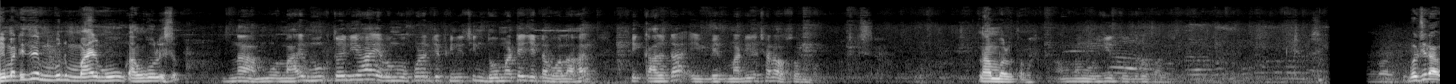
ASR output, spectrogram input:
এই মাটিতে মায়ের মুখ আঙ্গুল এসব? না মায়ের মুখ তৈরি হয় এবং উপরের যে ফিনিশিং দো মাটি যেটা বলা হয় সেই কাজটা এই মাটিতে ছাড়া অসম্ভব। নাম বলো তোমার। আমার নাম অভিজিৎ রুদ্রপাল বলছিলাম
